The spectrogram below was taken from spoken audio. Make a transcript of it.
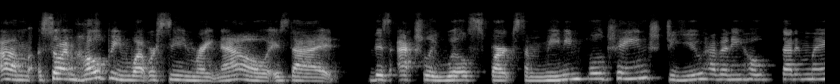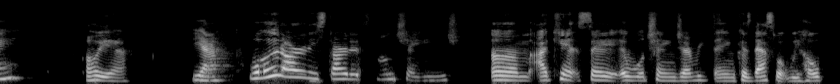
Um, so I'm hoping what we're seeing right now is that this actually will spark some meaningful change. Do you have any hope that it may? Oh yeah. Yeah. Well, it already started some change. Um, I can't say it will change everything because that's what we hope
